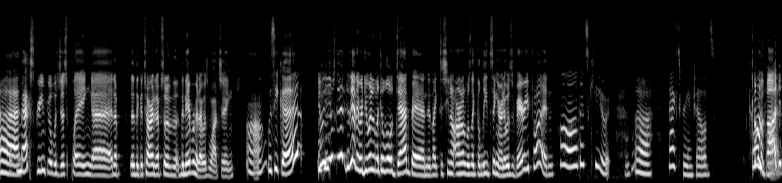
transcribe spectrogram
uh, Max Greenfield was just playing uh, an ep- the guitar in an episode of the, the Neighborhood I was watching. aw, was he good? It was, it was good because yeah, they were doing like a little dad band, and like Tichina Arnold was like the lead singer, and it was very fun. Oh, that's cute. Mhm. Uh, Max Greenfields. Come on, the pod.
